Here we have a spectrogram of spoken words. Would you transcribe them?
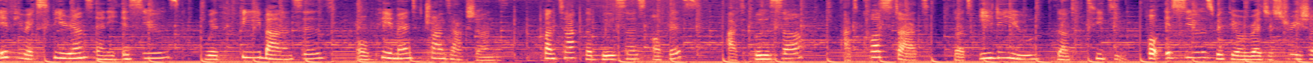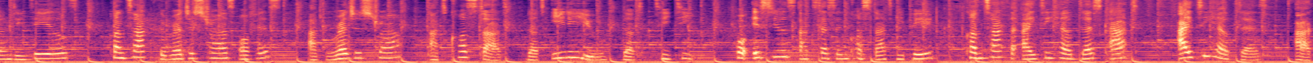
If you experience any issues with fee balances or payment transactions, contact the Bursar's office at bursar at costaatt.edu.tt. For issues with your registration details, contact the Registrar's office at registrar at costaatt.edu.tt. For issues accessing COSTAATT ePay, contact the IT Help Desk at ithelpdesk at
